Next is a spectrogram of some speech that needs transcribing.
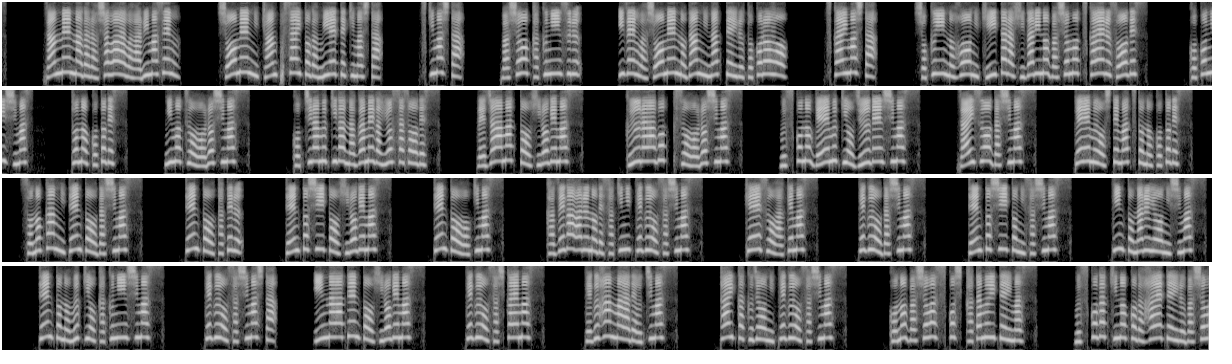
残念ながらシャワーはありません。正面にキャンプサイトが見えてきました。着きました。場所を確認する。以前は正面の段になっているところを使いました。職員の方に聞いたら左の場所も使えるそうです。ここにします。とのことです。荷物を下ろします。こちら向きが眺めが良さそうです。レジャーマットを広げます。クーラーボックスを下ろします。息子のゲーム機を充電します。座椅子を出します。ゲームをして待つとのことです。その間にテントを出します。テントを立てる。テントシートを広げます。テントを置きます。風があるので先にペグを刺します。ケースを開けます。ペグを出します。テントシートに刺します。ピンとなるようにします。テントの向きを確認します。ペグを刺しました。インナーテントを広げます。ペグを差し替えます。ペグハンマーで打ちます。対角上にペグを刺します。この場所は少し傾いています。息子がキノコが生えている場所は、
